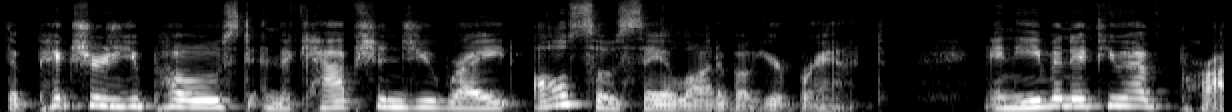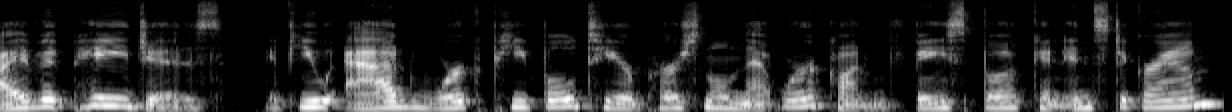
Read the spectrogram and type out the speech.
The pictures you post and the captions you write also say a lot about your brand. And even if you have private pages, if you add work people to your personal network on Facebook and Instagram,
